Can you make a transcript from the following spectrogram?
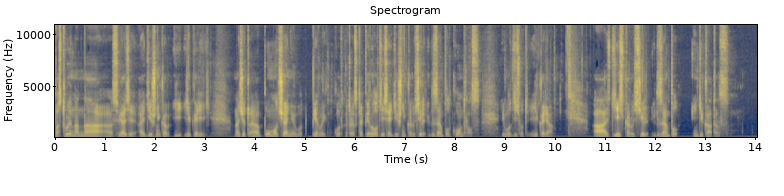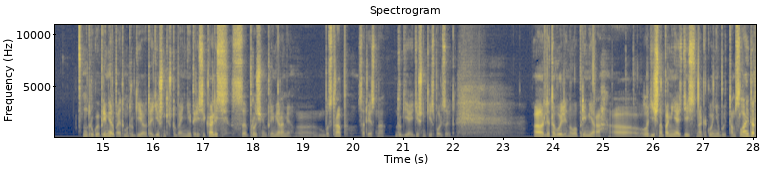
построена на э, связи айдишников и якорей. Значит, э, по умолчанию вот первый код, который я скопировал, здесь айдишник карусель example controls. И вот здесь вот якоря. А здесь карусель example indicators. Ну, другой пример, поэтому другие вот айдишники, чтобы они не пересекались с прочими примерами, э, Bootstrap, соответственно, другие айдишники используют для того или иного примера. Логично поменять здесь на какой-нибудь там слайдер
